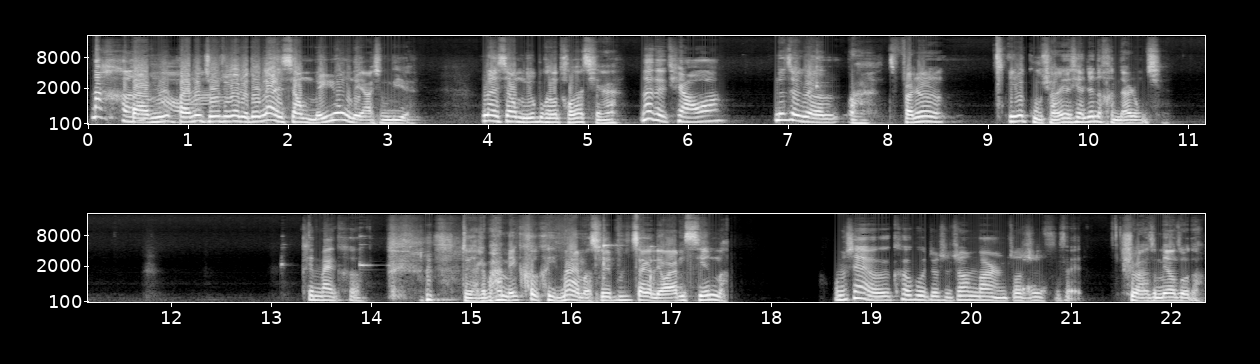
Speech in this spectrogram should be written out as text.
那很百分之百分之九十九点九都是烂项目，没用的呀，兄弟。烂项目你又不可能投他钱，那得调啊。那这个啊，反正因为股权类的现在真的很难融钱。可以卖课。对呀、这不还没课可以卖吗？所以不是在聊 MCN 嘛，我们现在有个客户就是专门帮人做知识付费的，是吧？怎么样做的？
